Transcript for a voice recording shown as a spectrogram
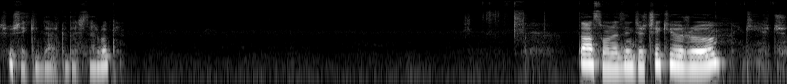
Şu şekilde arkadaşlar bakın. Daha sonra zincir çekiyorum. 2 3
